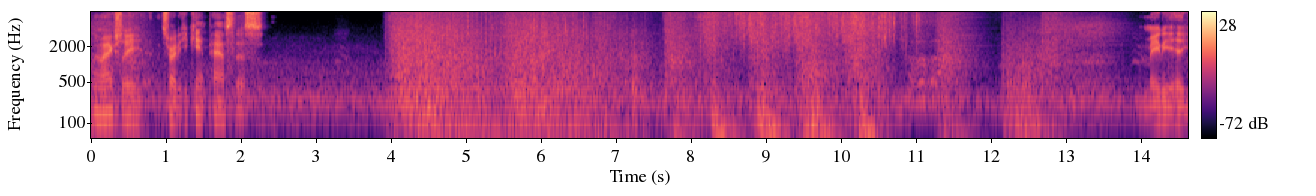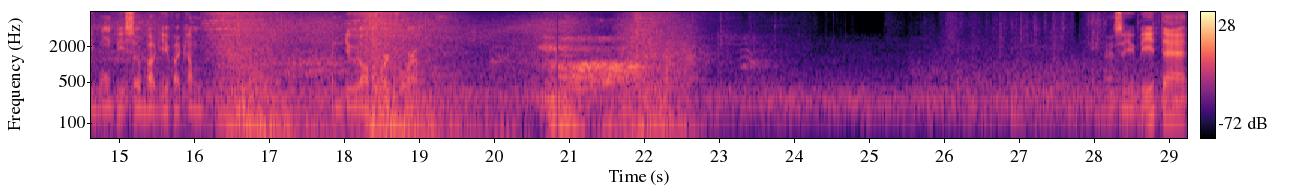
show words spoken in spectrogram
No, actually, that's right. He can't pass this. Be so buggy if I come and do all the work for him. So you beat that.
